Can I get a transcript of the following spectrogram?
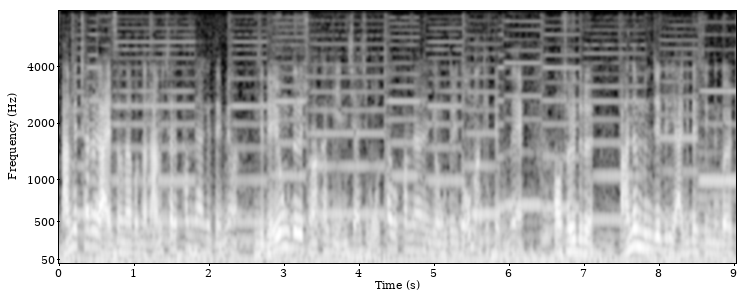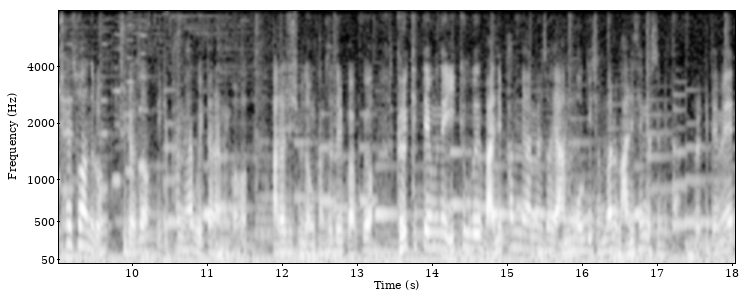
남의 차를 알선하거나 남의 차를 판매하게 되면 이제 내용들을 정확하게 인지하지 못하고 판매하는 경우들이 너무 많기 때문에 어, 저희들은 많은 문제들이 야기될 수 있는 걸 최소한으로 줄여서 이렇게 판매하고 있다는 거 알아주시면 너무 감사드릴 것 같고요. 그렇기 때문에 EQ900을 많이 판매하면서의 안목이 정말로 많이 생겼습니다. 그렇기 때문에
